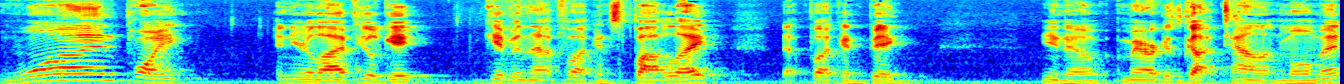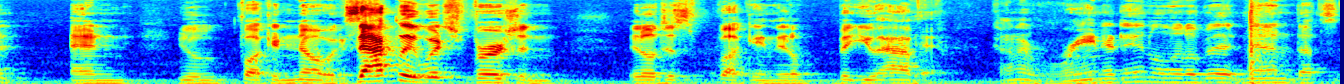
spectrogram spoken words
one point in your life you'll get given that fucking spotlight, that fucking big, you know, America's Got Talent moment, and you'll fucking know exactly which version it'll just fucking it'll but you have Yeah. kind of rein it in a little bit, man. That's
